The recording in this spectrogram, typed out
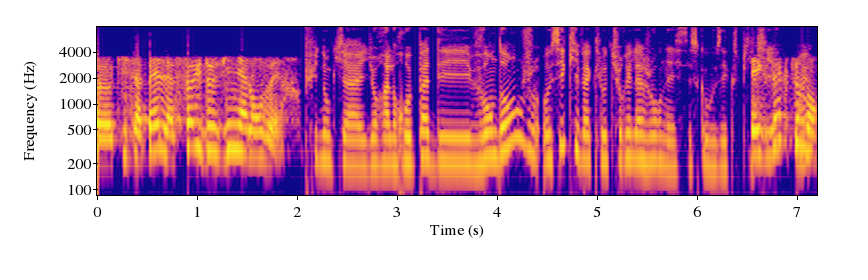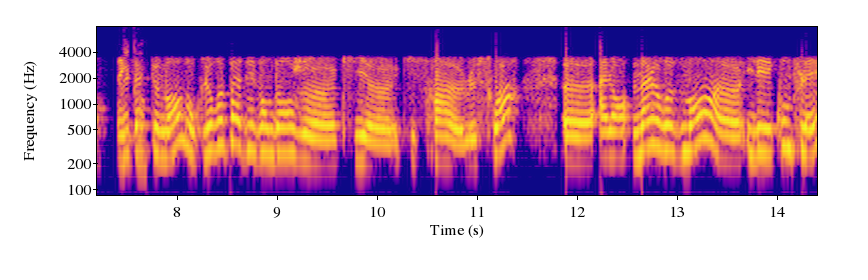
euh, qui s'appelle la feuille de vigne à l'envers. Puis donc il y, aura le repas des vendanges aussi qui va clôturer la journée, c'est ce que vous expliquez Exactement, exactement. Donc le repas des vendanges qui, qui sera le soir. Euh, alors malheureusement, euh, il est complet,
